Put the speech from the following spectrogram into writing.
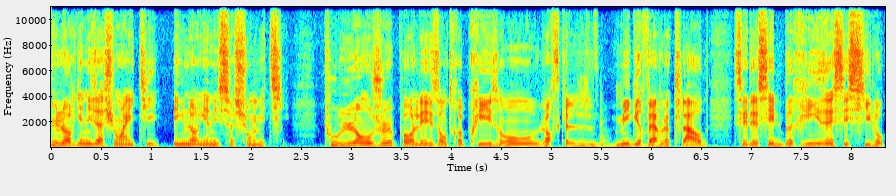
une organisation IT et une organisation métier tout l'enjeu pour les entreprises lorsqu'elles migrent vers le cloud, c'est d'essayer de briser ces silos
